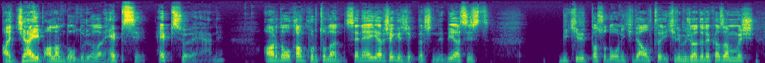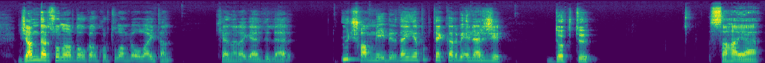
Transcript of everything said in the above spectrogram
acayip alan dolduruyorlar. Hepsi. Hepsi öyle yani. Arda Okan Kurtulan. Seneye yarışa girecekler şimdi. Bir asist. Bir kilit pasoda 12'de 6 ikili mücadele kazanmış. Can Derson, Arda Okan Kurtulan ve Olaytan kenara geldiler. 3 hamleyi birden yapıp tekrar bir enerji döktü sahaya.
